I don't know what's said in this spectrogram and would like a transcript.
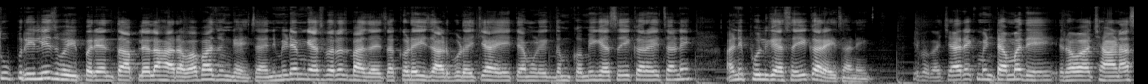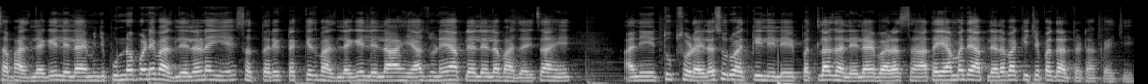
तूप रिलीज होईपर्यंत आपल्याला हा रवा भाजून घ्यायचा आहे. आणि मिडियम गॅसवरच भाजायचा. कढई जाड बुडायची आहे त्यामुळे एकदम कमी गॅसही करायचा नाही आणि फुल गॅसही करायचा नाही. हे बघा चार एक मिनटामध्ये रवा छान असा भाजला गेलेला आहे. म्हणजे पूर्णपणे भाजलेला नाही आहे सत्तर एक टक्केच भाजला गेलेला आहे. अजूनही आपल्याला याला भाजायचं आहे. आणि तूप सोडायला सुरुवात केलेली आहे पतला झालेला आहे बराचसा. आता यामध्ये आपल्याला बाकीचे पदार्थ टाकायचे.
